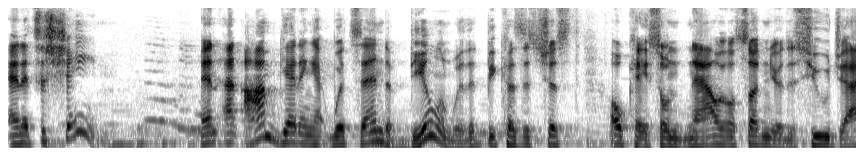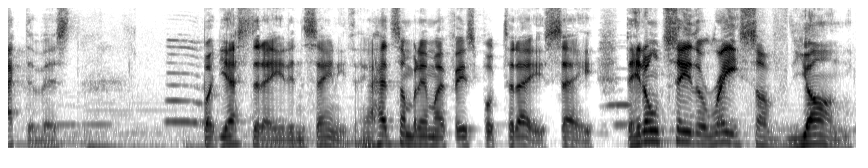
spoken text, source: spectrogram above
And it's a shame. And, and I'm getting at wits' end of dealing with it because it's just, okay, so now all of a sudden you're this huge activist but yesterday he didn't say anything. I had somebody on my Facebook today say, they don't say the race of Young.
